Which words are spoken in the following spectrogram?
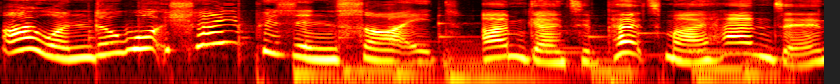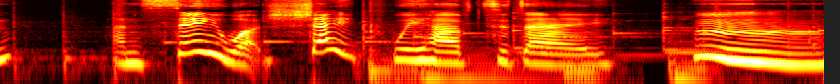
I wonder what shape is inside. I'm going to put my hand in and see what shape we have today. Hmm,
